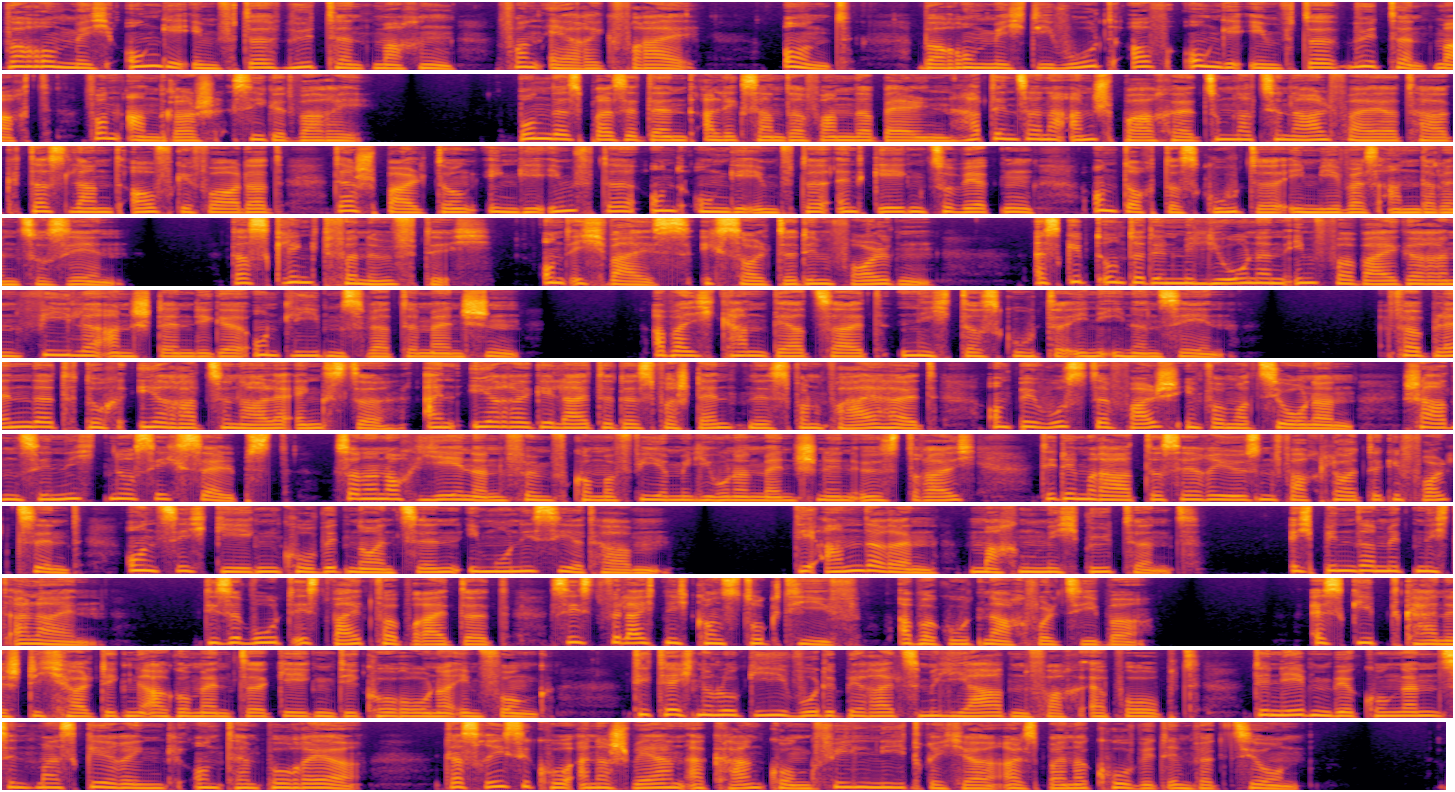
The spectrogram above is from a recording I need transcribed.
Warum mich ungeimpfte wütend machen von Erik Frei und Warum mich die Wut auf ungeimpfte wütend macht von Andras Sigedvari. Bundespräsident Alexander van der Bellen hat in seiner Ansprache zum Nationalfeiertag das Land aufgefordert, der Spaltung in Geimpfte und Ungeimpfte entgegenzuwirken und doch das Gute im jeweils anderen zu sehen. Das klingt vernünftig. Und ich weiß, ich sollte dem folgen, es gibt unter den Millionen Impfverweigerern viele anständige und liebenswerte Menschen. Aber ich kann derzeit nicht das Gute in ihnen sehen. Verblendet durch irrationale Ängste, ein irregeleitetes Verständnis von Freiheit und bewusste Falschinformationen schaden sie nicht nur sich selbst, sondern auch jenen 5,4 Millionen Menschen in Österreich, die dem Rat der seriösen Fachleute gefolgt sind und sich gegen Covid-19 immunisiert haben. Die anderen machen mich wütend. Ich bin damit nicht allein. Diese Wut ist weit verbreitet, sie ist vielleicht nicht konstruktiv, aber gut nachvollziehbar. Es gibt keine stichhaltigen Argumente gegen die Corona-Impfung. Die Technologie wurde bereits milliardenfach erprobt. Die Nebenwirkungen sind meist gering und temporär. Das Risiko einer schweren Erkrankung viel niedriger als bei einer Covid-Infektion.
